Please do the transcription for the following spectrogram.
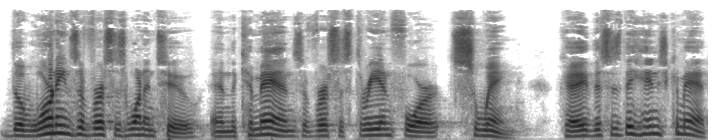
the warnings of verses 1 and 2 and the commands of verses 3 and 4 swing. Okay? This is the hinge command.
